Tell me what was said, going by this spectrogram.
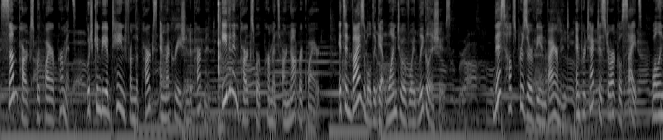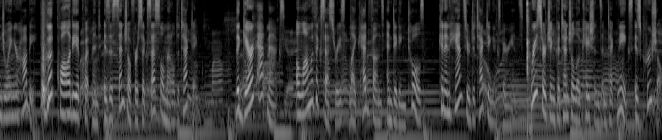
Some parks require permits, which can be obtained from the Parks and Recreation Department. Even in parks where permits are not required, it's advisable to get one to avoid legal issues. This helps preserve the environment and protect historical sites while enjoying your hobby. Good quality equipment is essential for successful metal detecting. The Garrett ATMAX, along with accessories like headphones and dating tools, can enhance your detecting experience. Researching potential locations and techniques is crucial.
